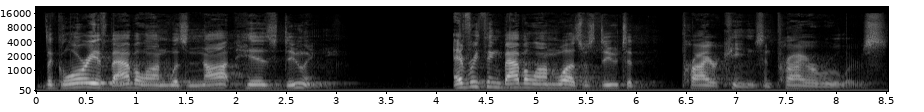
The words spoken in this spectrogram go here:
The glory of Babylon was not his doing. Everything Babylon was was due to prior kings and prior rulers.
